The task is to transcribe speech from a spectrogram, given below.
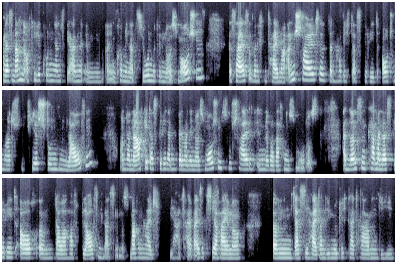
Das machen auch viele Kunden ganz gerne in, in Kombination mit dem Noise Motion. Das heißt, also wenn ich den Timer anschalte, dann habe ich das Gerät automatisch vier Stunden laufen. Und danach geht das Gerät dann, wenn man den Noise Motion zuschaltet, in den Überwachungsmodus. Ansonsten kann man das Gerät auch ähm, dauerhaft laufen lassen. Das machen halt ja teilweise Tierheime, ähm, dass sie halt dann die Möglichkeit haben, die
